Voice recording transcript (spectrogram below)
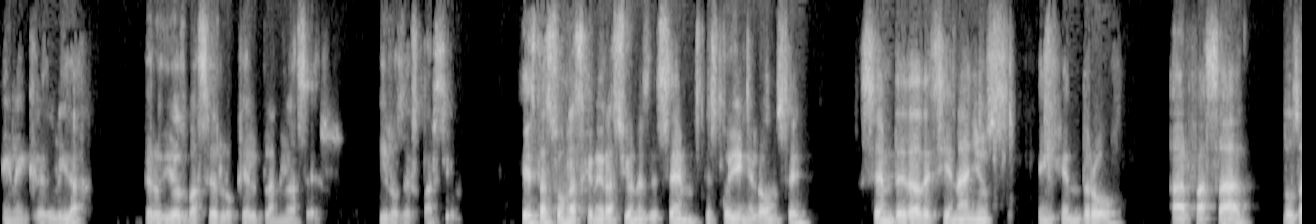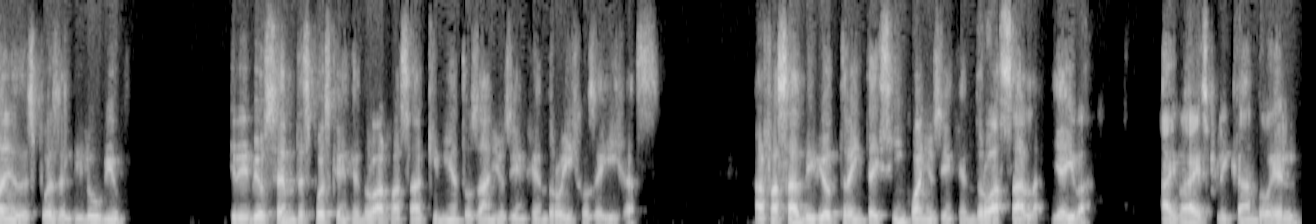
en la incredulidad, pero Dios va a hacer lo que él planeó hacer y los esparció. Estas son las generaciones de Sem, estoy en el 11. Sem de edad de 100 años engendró a Arfasad dos años después del diluvio. Y vivió Sem después que engendró a Arfasad 500 años y engendró hijos e hijas. Arfasad vivió 35 años y engendró a Sala. Y ahí va. Ahí va explicando él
